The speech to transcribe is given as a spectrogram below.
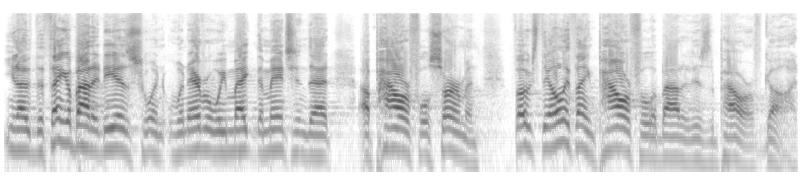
you know, the thing about it is, when, whenever we make the mention that a powerful sermon, folks, the only thing powerful about it is the power of God.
